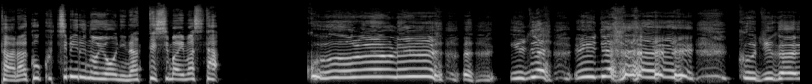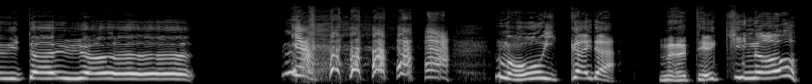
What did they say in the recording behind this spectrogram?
たらこ唇のようになってしまいましたくるりいでいで口が痛いよ。もう一回だ。無敵の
